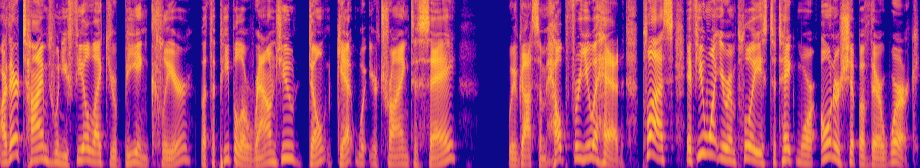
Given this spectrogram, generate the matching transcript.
Are there times when you feel like you're being clear, but the people around you don't get what you're trying to say? We've got some help for you ahead. Plus, if you want your employees to take more ownership of their work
